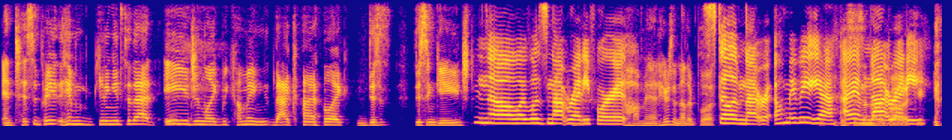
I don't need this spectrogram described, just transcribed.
anticipate him getting into that mm. age and like becoming that kind of like dis- disengaged? No, I was not ready for it. Oh man, here's another book. Still am not ready. Oh, maybe yeah. This I am not book. ready.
